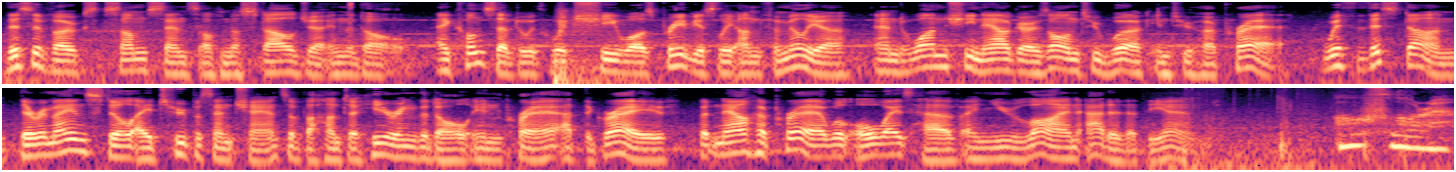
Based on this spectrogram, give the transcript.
This evokes some sense of nostalgia in the doll, a concept with which she was previously unfamiliar, and one she now goes on to work into her prayer. With this done, there remains still a 2% chance of the hunter hearing the doll in prayer at the grave, but now her prayer will always have a new line added at the end. O Flora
